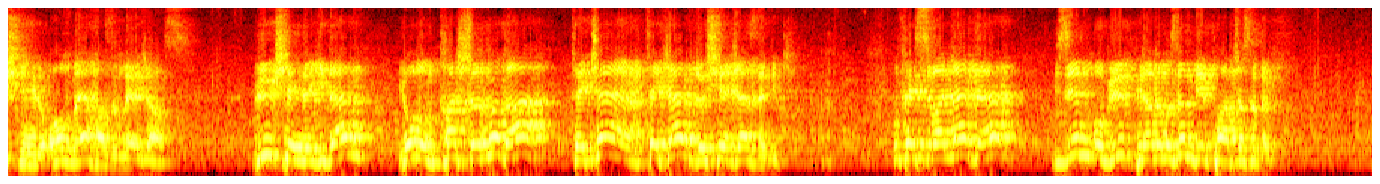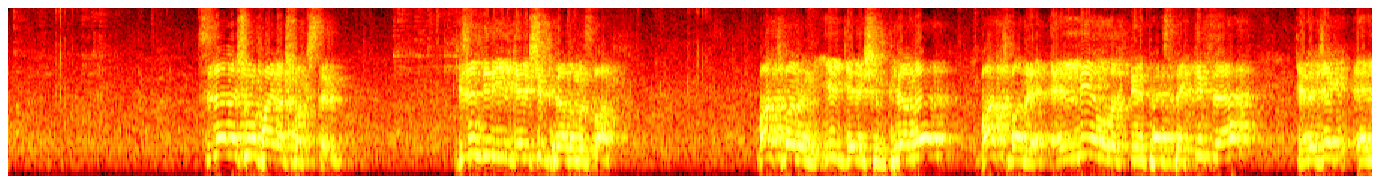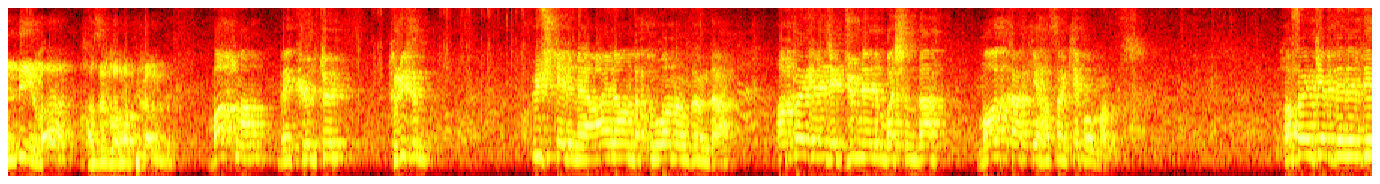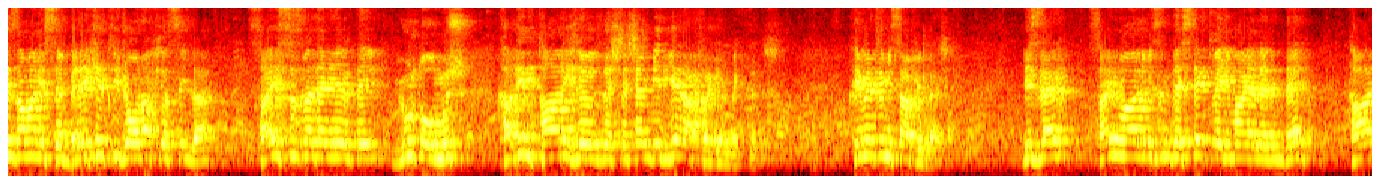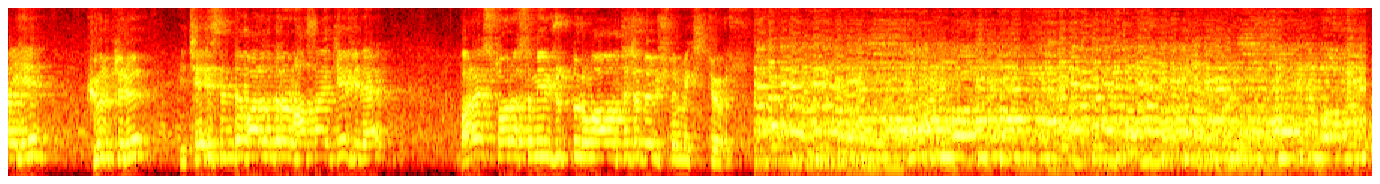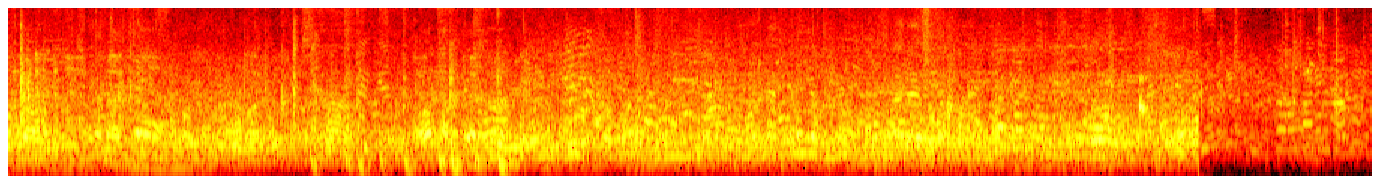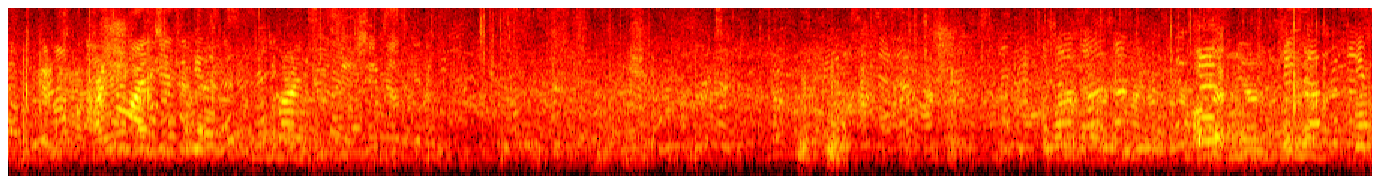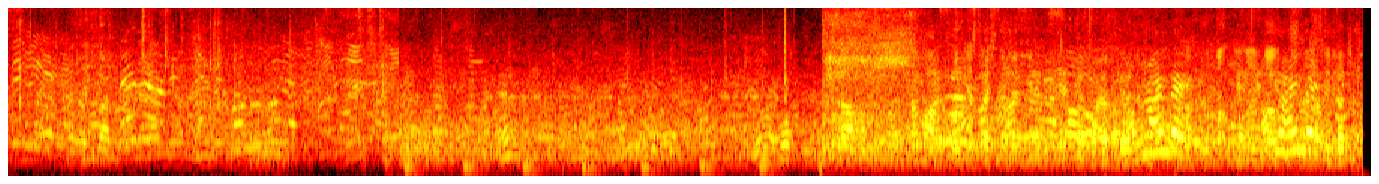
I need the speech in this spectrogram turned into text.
şehir olmaya hazırlayacağız. Büyük şehre giden yolun taşlarını da teker teker döşeyeceğiz dedik. Bu festivaller de bizim bu büyük planımızın bir parçasıdır. Sizlerle şunu paylaşmak isterim. Bizim bir il gelişim planımız var. Batman'ın il gelişim planı Batman'ı 50 yıllık bir perspektifle gelecek 50 yıla hazırlama planıdır. Batman ve kültür, turizm üç kelime aynı anda kullanıldığında akla gelecek cümlenin başında muhakkak ki Hasankeyf olmalıdır. Hasankeyf denildiği zaman ise bereketli coğrafyasıyla sayısız medeniyete yurt olmuş, kadim tarihle özdeşleşen bir yer akla gelmektedir. Kıymetli misafirler, bizler Sayın Valimizin destek ve himayelerinde tarihi, kültürü içerisinde barındıran Hasankeyf ile Baraj sonrası mevcut durumu avantaja dönüştürmek istiyoruz. Thank you. Tamam. Orkestra işte. Abdurrahim Bey. Abdurrahim Bey.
